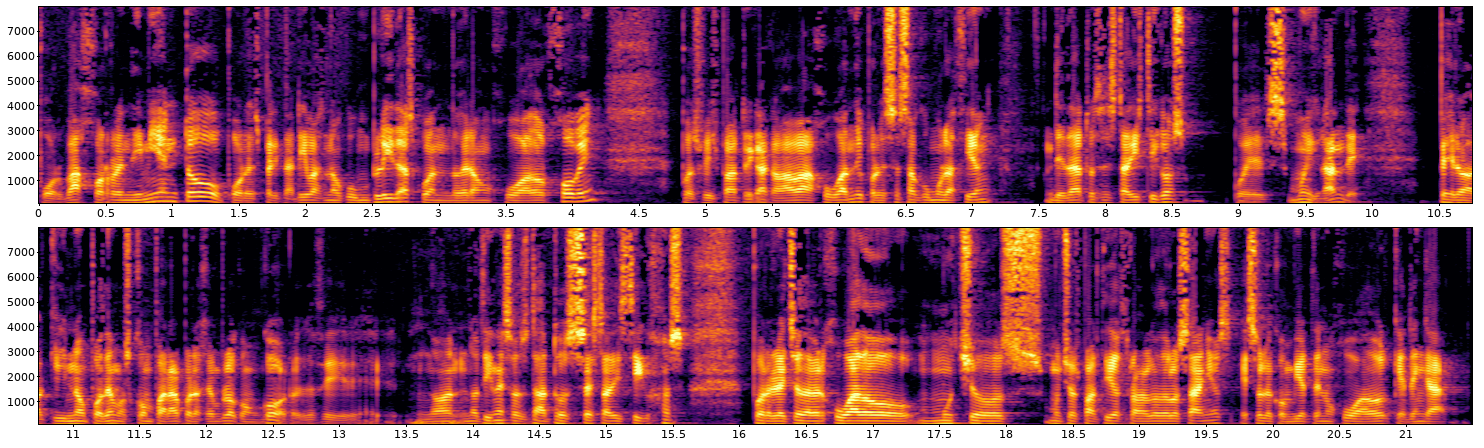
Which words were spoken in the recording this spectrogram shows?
por bajo rendimiento o por expectativas no cumplidas cuando era un jugador joven, pues Fitzpatrick acababa jugando y por eso esa acumulación de datos estadísticos pues muy grande. Pero aquí no podemos comparar, por ejemplo, con Gore. Es decir, no, no, tiene esos datos estadísticos por el hecho de haber jugado muchos, muchos partidos a lo largo de los años. Eso le convierte en un jugador que tenga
